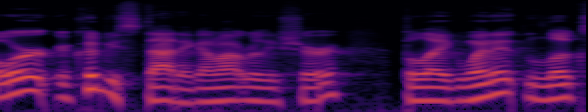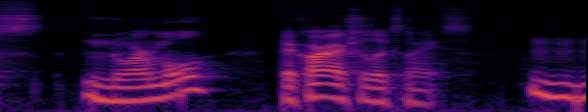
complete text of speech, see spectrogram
or it could be static, I'm not really sure. But like when it looks normal, the car actually looks nice. hmm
